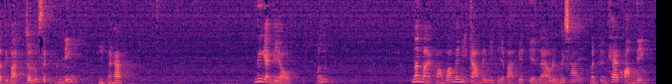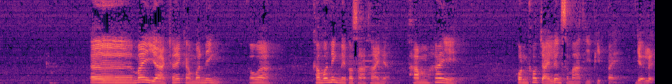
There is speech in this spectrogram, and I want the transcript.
ปฏิบัติจนรู้สึกมันนิ่งอืมนะคะนิ่งอย่างเดียวมัน นั่นหมายความว่าไม่มีการไม่มีพยาบาทเบียดเบียนแล้วหรือไม่ใช่ มันเป็นแค่ความนิ่งเอ่อไม่อยากใช้คำว่านิ่ง เพราะว่าคำว่านิ่งในภาษาไทยเนี่ยทำให้คนเข้าใจเรื่องสมาธิผิดไป เยอะเลย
